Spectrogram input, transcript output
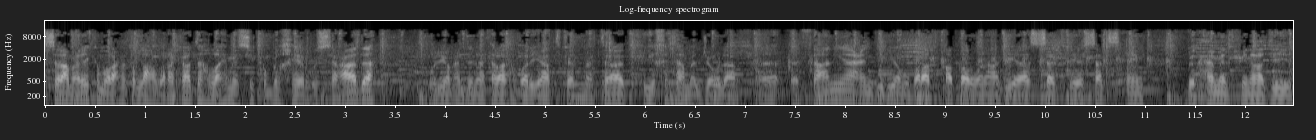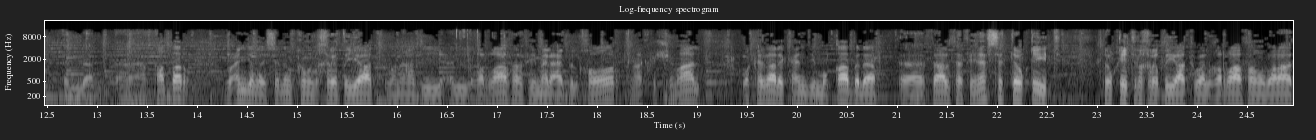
السلام عليكم ورحمة الله وبركاته. الله يمسيكم بالخير والسعادة. واليوم عندنا ثلاث مباريات كالمعتاد في ختام الجولة آه، الثانية. عندي اليوم مباراة قطر ونادي السد في استاد سحيم بن حمد في نادي آه، قطر. وعندي الله يسلمكم الخريطيات ونادي الغرافة في ملعب الخور هناك في الشمال. وكذلك عندي مقابلة آه، ثالثة في نفس التوقيت توقيت الخريطيات والغرافة مباراة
